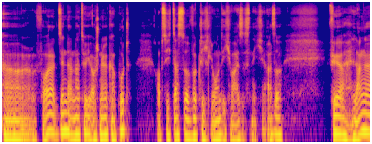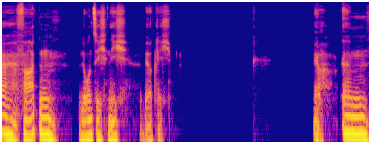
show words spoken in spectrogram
äh, fordert, sind dann natürlich auch schnell kaputt. Ob sich das so wirklich lohnt, ich weiß es nicht. Also für lange Fahrten lohnt sich nicht wirklich. Ja, ähm,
